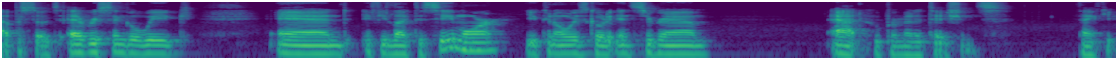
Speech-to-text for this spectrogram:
episodes every single week. And if you'd like to see more, you can always go to Instagram at Hooper Meditations. Thank you.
